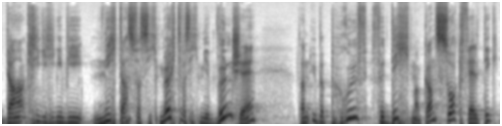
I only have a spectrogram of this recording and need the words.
da kriege ich irgendwie nicht das, was ich möchte, was ich mir wünsche, dann überprüf für dich mal ganz sorgfältig,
